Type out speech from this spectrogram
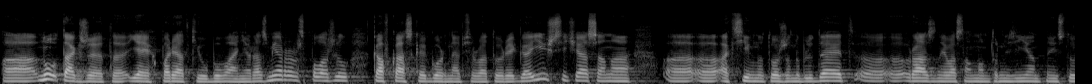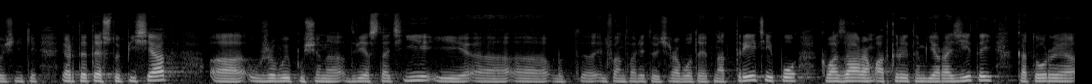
А, ну, также это, я их в порядке убывания размера расположил. Кавказская горная обсерватория ГАИШ сейчас, она а, а, активно тоже наблюдает разные, в основном транзиентные источники. РТТ-150 а, уже выпущено две статьи, и а, а, вот Ильфан Фаритович работает над третьей по квазарам, открытым ярозитой, которые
